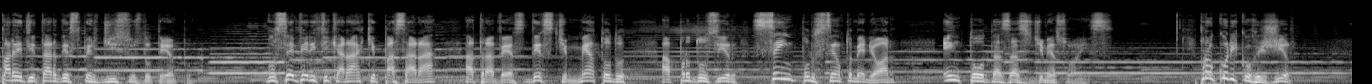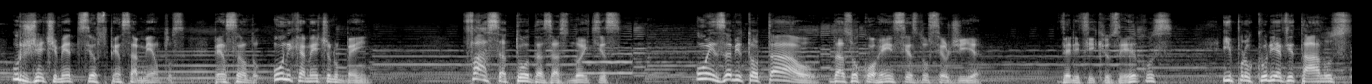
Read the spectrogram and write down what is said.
para evitar desperdícios do tempo. Você verificará que passará, através deste método, a produzir 100% melhor em todas as dimensões. Procure corrigir urgentemente seus pensamentos, pensando unicamente no bem. Faça todas as noites um exame total das ocorrências do seu dia. Verifique os erros e procure evitá-los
